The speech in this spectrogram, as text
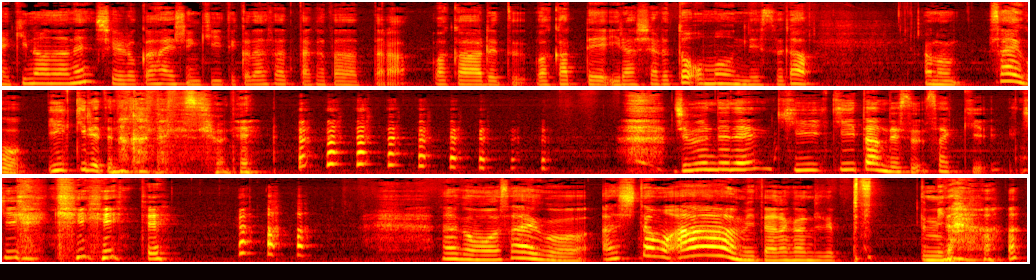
え昨日のね収録配信聞いてくださった方だったら分かる分かっていらっしゃると思うんですがあの最後言い切れてなかったですよね。自分でね聞聞いたんです。さっき。聞聞いて。なんかもう最後「明日もああ」みたいな感じでプツッてみたいな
